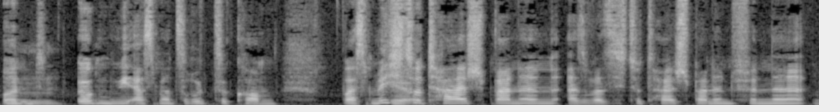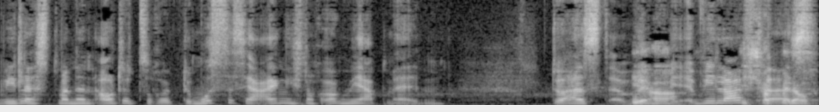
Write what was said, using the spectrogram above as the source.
und mhm. irgendwie erstmal zurückzukommen. Was mich ja. total spannend, also was ich total spannend finde, wie lässt man ein Auto zurück? Du musst es ja eigentlich noch irgendwie abmelden. Du hast, äh, ja, wie, wie läuft ich das? Ich habe mir auch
